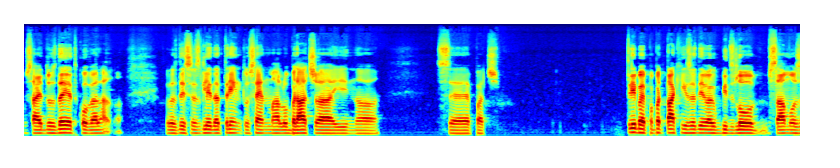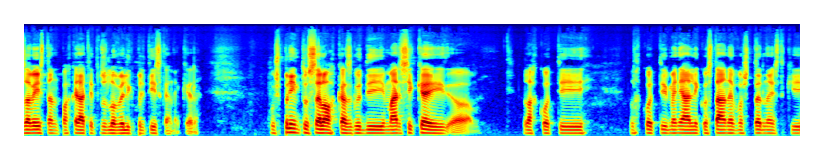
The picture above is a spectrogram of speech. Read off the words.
vsaj do zdaj je tako veljano zdaj se zgleda trend, vse en malo obrača in uh, se pač. Treba je pa pri takih zadevah biti zelo samozavesten, pa hkrati tudi zelo velik pritisk, ker v sprintu se lahko zgodi marsikaj, um, lahko, ti, lahko ti menjalnik ostane v 14, ki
